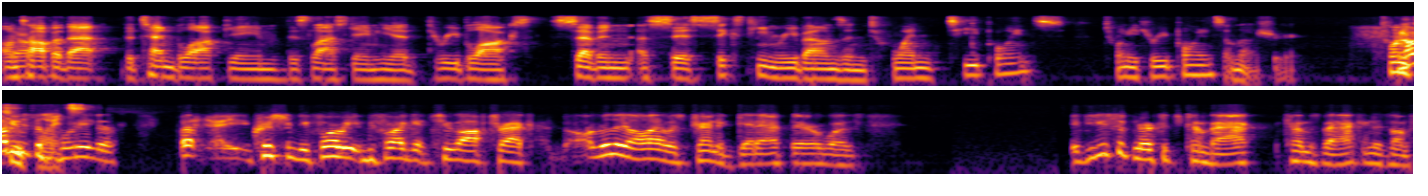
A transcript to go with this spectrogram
on yeah. top of that, the 10 block game, this last game, he had three blocks, seven assists, 16 rebounds, and 20 points, 23 points. I'm not sure. 22 points. But uh, Christian, before we before I get too off track, really all I was trying to get at there was if Jusuf Nurkic come back comes back and is on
